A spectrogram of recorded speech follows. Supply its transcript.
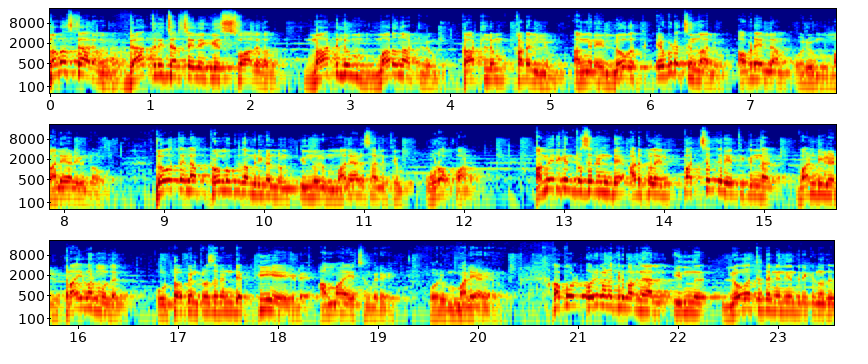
നമസ്കാരം. രാത്രി ചർച്ചയിലേക്ക് സ്വാഗതം. നാട്ടിലും മറുനാട്ടിലും കാട്ടിലും കടലിലും അങ്ങനെ ലോകത്ത് എവിടെ ചെന്നാലും അവിടെയെല്ലാം ഒരു മലയാളി ഉണ്ടാവും. ലോകത്തെല്ലാ പ്രമുഖ കമ്പനികളിലും ഇന്നൊരു മലയാളി സാന്നിധ്യം ഉറപ്പാണ്. അമേരിക്കൻ പ്രസിഡന്റിന്റെ അടുക്കളയിൽ പച്ചക്കറി എത്തിക്കുന്ന വണ്ടിയുടെ ഡ്രൈവർ മുതൽ ഉട്ടോപ്യൻ പ്രസിഡന്റിന്റെ പി എയുടെ അമ്മായച്ചൻ വരെ ഒരു മലയാളിയാണ്. അപ്പോൾ ഒരു കണക്കിൽ പറഞ്ഞാൽ ഇന്ന് ലോകത്തെ തന്നെ നിയന്ത്രിക്കുന്നത്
